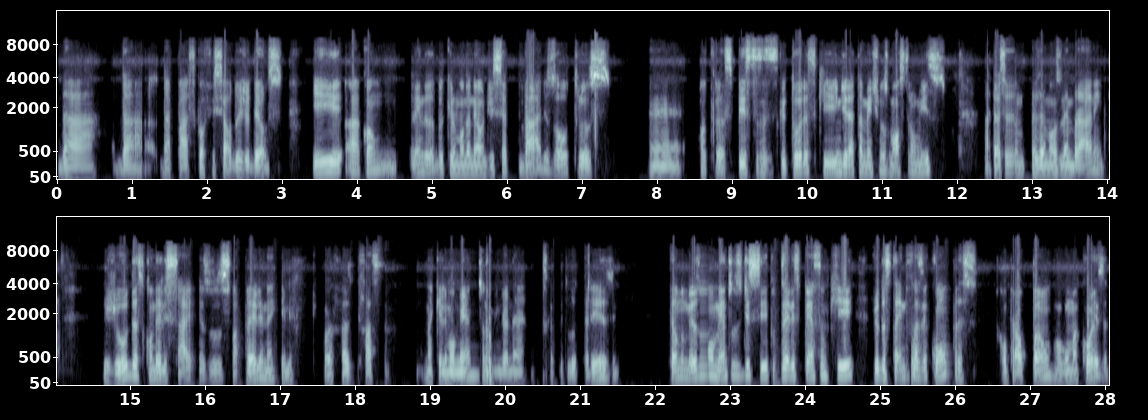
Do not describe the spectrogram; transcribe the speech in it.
da, da, da Páscoa oficial dos judeus, e a, com, além do, do, que o irmão Daniel disse, vários outros é, outras pistas nas escrituras que indiretamente nos mostram isso. Até se os irmãos lembrarem, Judas, quando ele sai, Jesus fala para ele, né, que ele for fazer, faça naquele momento, se não me engano é capítulo 13. Então, no mesmo momento, os discípulos, eles pensam que Judas está indo fazer compras, comprar o pão, alguma coisa.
